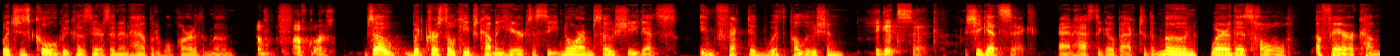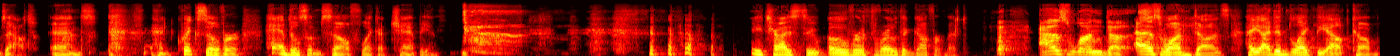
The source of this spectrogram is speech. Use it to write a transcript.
which is cool because there's an inhabitable part of the moon. Of, of course. So, but Crystal keeps coming here to see Norm, so she gets infected with pollution. She gets sick. She gets sick and has to go back to the moon where this whole affair comes out. And and Quicksilver handles himself like a champion. he tries to overthrow the government. As one does. As one does. Hey, I didn't like the outcome,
